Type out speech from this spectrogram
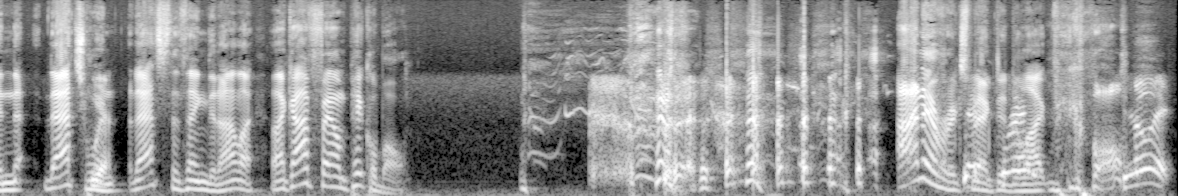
And th- that's when that's the thing that I like. Like I found pickleball. I never expected to like pickleball. Do it.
